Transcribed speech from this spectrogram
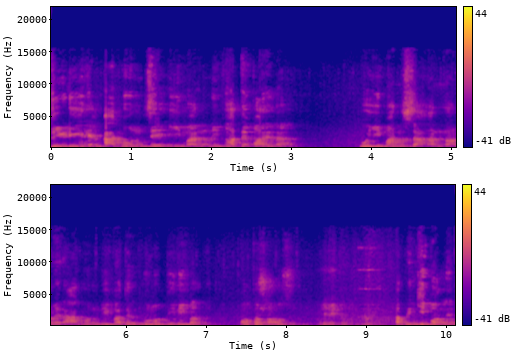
বিড়ির আগুন যে ইমান নিভাতে পারে না ওই ইমান জাহান নামের আগুন নিভাতে কোনো দিনই পারে কত সহজ। আপনি কি বলেন?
